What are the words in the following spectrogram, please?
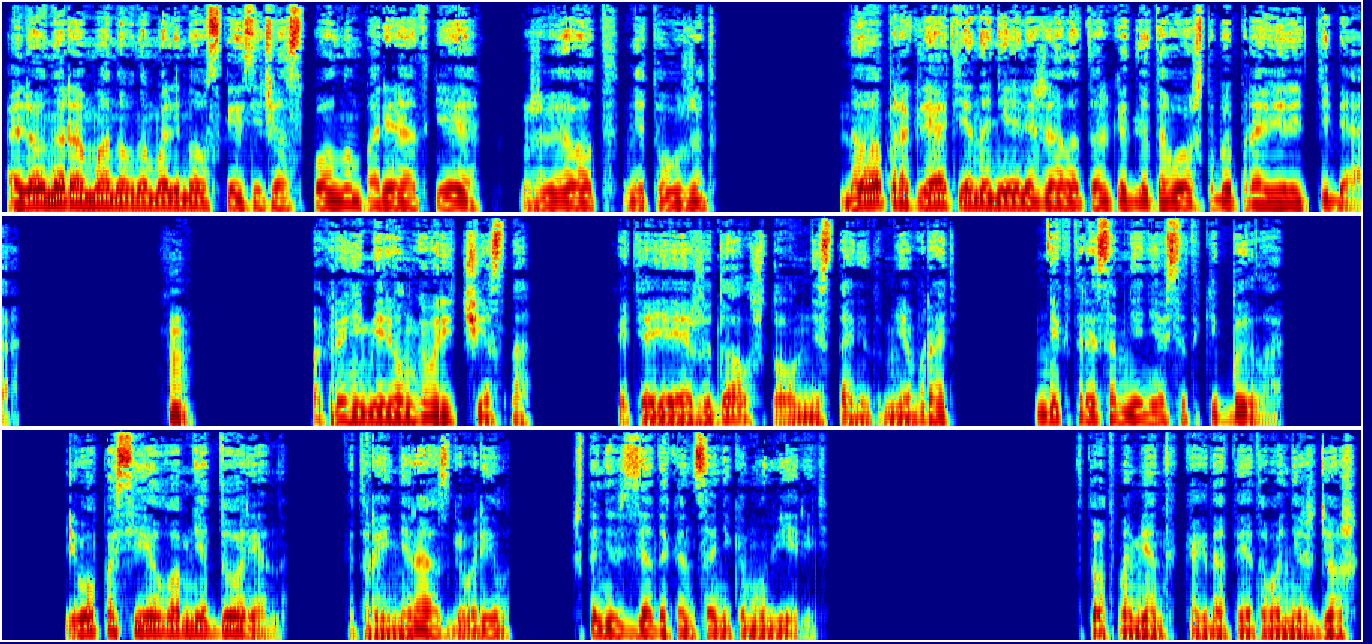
Алена Романовна Малиновская сейчас в полном порядке, живет, не тужит. Но проклятие на ней лежало только для того, чтобы проверить тебя. Хм, по крайней мере, он говорит честно. Хотя я и ожидал, что он не станет мне врать, некоторое сомнение все-таки было. Его посеял во мне Дориан, который не раз говорил, что нельзя до конца никому верить. В тот момент, когда ты этого не ждешь,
